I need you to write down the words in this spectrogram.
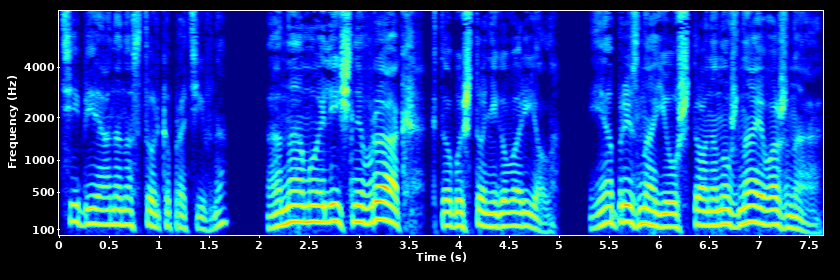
«Тебе она настолько противна?» «Она мой личный враг, кто бы что ни говорил. Я признаю, что она нужна и важна,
